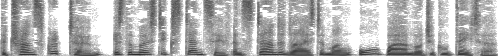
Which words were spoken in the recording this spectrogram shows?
The transcriptome is the most extensive and standardized among all biological data,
